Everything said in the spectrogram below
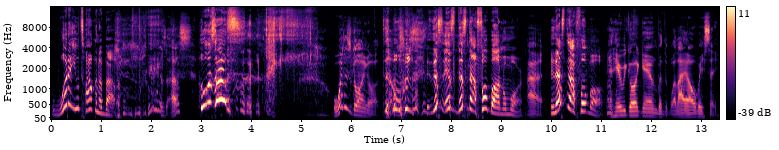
What are you talking about? Who is us? Who's us? What is going on? this is this not football no more. All right. That's not football. And here we go again with what I always say.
